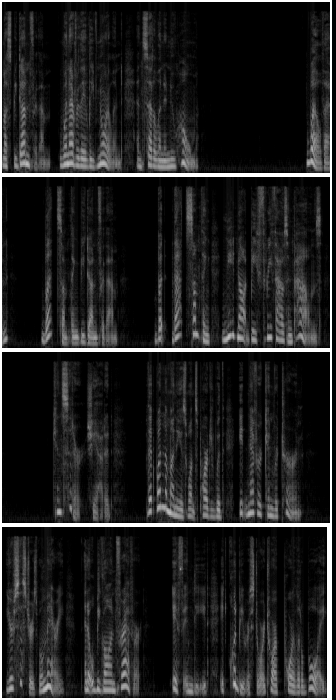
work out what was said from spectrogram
must be done for them whenever they leave Norland and settle in a new home. Well, then, let something be done for them. But that something need not be three thousand pounds. Consider, she added, that when the money is once parted with, it never can return. Your sisters will marry, and it will be gone forever, if, indeed, it could be restored to our poor little boy.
